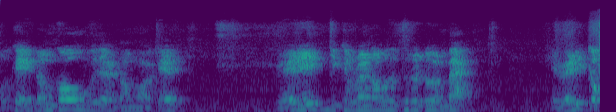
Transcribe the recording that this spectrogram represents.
Okay, don't go over there no more, okay? Ready? You can run over to the door and back. Okay, ready? Go!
